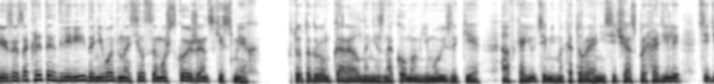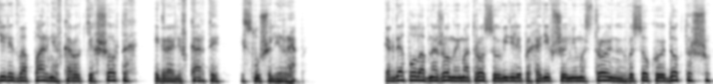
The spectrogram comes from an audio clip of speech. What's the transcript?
из-за закрытых дверей до него доносился мужской и женский смех. Кто-то громко орал на незнакомом ему языке, а в каюте, мимо которой они сейчас проходили, сидели два парня в коротких шортах, играли в карты и слушали рэп. Когда полуобнаженные матросы увидели проходившую мимо стройную высокую докторшу,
